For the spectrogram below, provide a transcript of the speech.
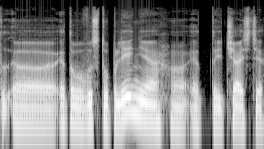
этого выступления, этой части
